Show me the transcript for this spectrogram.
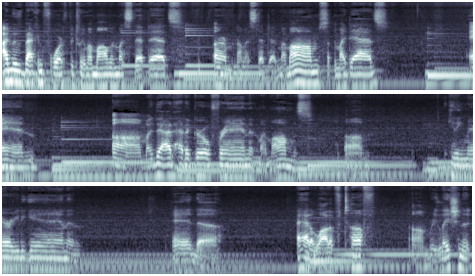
I moved back and forth between my mom and my stepdad's, or not my stepdad, my mom's and my dad's, and um, my dad had a girlfriend, and my mom was um, getting married again, and and uh, I had a lot of tough um, relation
